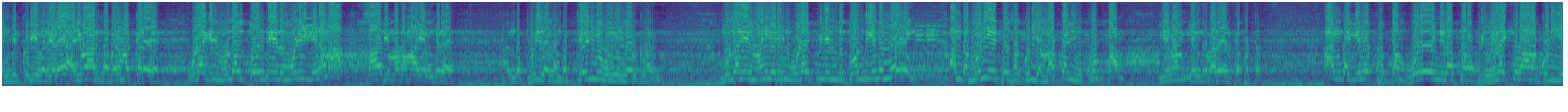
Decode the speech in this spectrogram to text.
அன்பிற்குரியவர்களே அறிவார்ந்த பெருமக்களே உலகில் முதல் தோன்றியது மொழி இனமா சாதி மதமா என்கிற அந்த புரிதல் அந்த தெளிவு உங்கள் எல்லோருக்கும் வரணும். முதலில் மனிதரின் உழைப்பிலிருந்து தோன்றியது மொழி. அந்த மொழியை பேசக்கூடிய மக்களின் கூட்டம் இனம் என்று வரையறுக்கப்பட்டது. அந்த இனக்கூட்டம் ஒரே நிலப்பரப்பில் நிலைத்து வாழக்கூடிய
